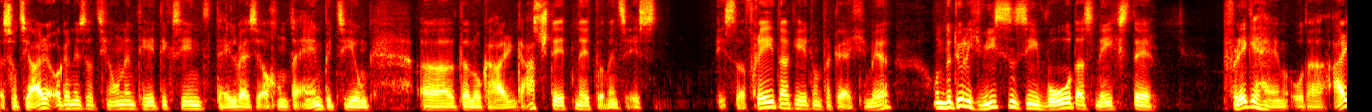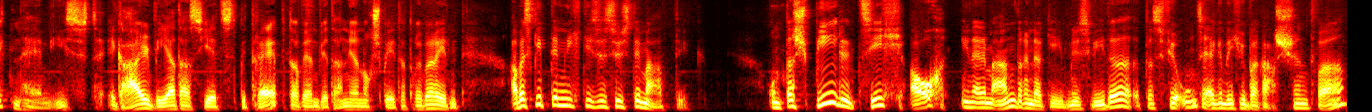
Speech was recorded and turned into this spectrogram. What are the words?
Sozialorganisationen tätig sind, teilweise auch unter Einbeziehung äh, der lokalen Gaststätten, etwa wenn es Essen, Essen auf Räder geht und dergleichen mehr. Und natürlich wissen sie, wo das nächste Pflegeheim oder Altenheim ist, egal wer das jetzt betreibt, da werden wir dann ja noch später drüber reden. Aber es gibt eben nicht diese Systematik. Und das spiegelt sich auch in einem anderen Ergebnis wieder, das für uns eigentlich überraschend war,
